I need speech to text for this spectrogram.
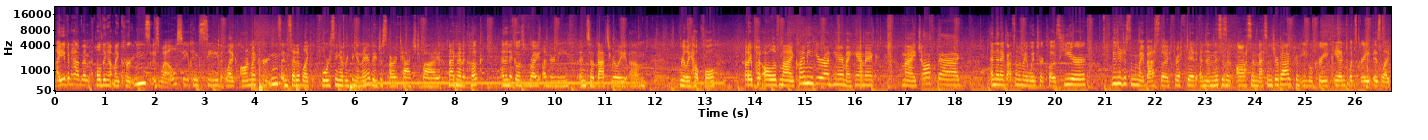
I even have them holding up my curtains as well. So you can see that like on my curtains, instead of like forcing everything in there, they just are attached by magnetic hook and then it goes right underneath. And so that's really, um, really helpful. But I put all of my climbing gear on here, my hammock, my chalk bag, and then I've got some of my winter clothes here. These are just some of my vests that I thrifted. And then this is an awesome messenger bag from Eagle Creek. And what's great is like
